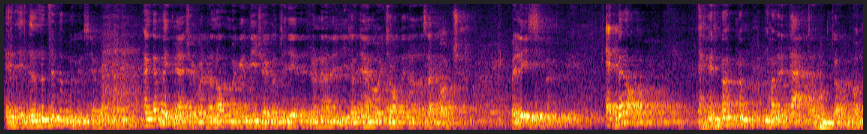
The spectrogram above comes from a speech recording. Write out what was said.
e, e non c'è dubbio che sia così. Anche a me piace quella norma che dice ai consiglieri regionali gli togliamo i soldi dalla saccoccia bellissima. E però eh, non, è dato purtroppo.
